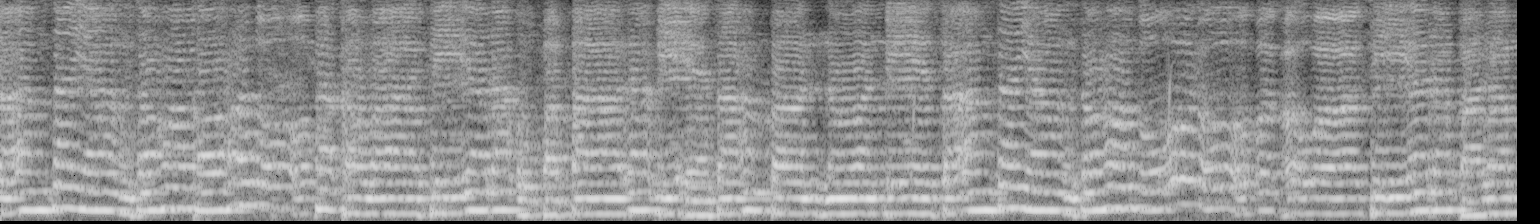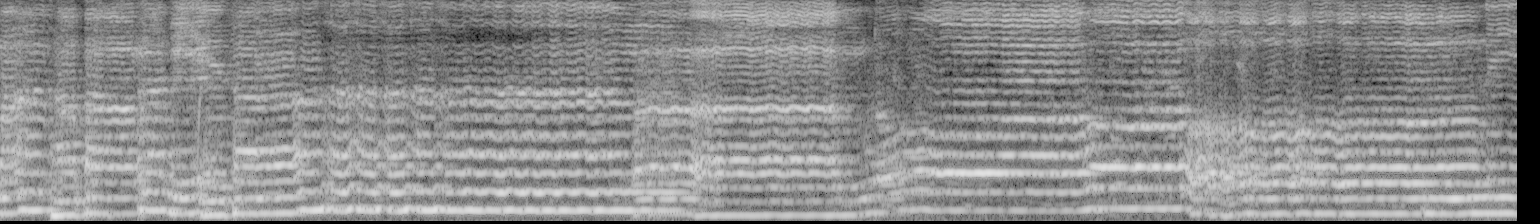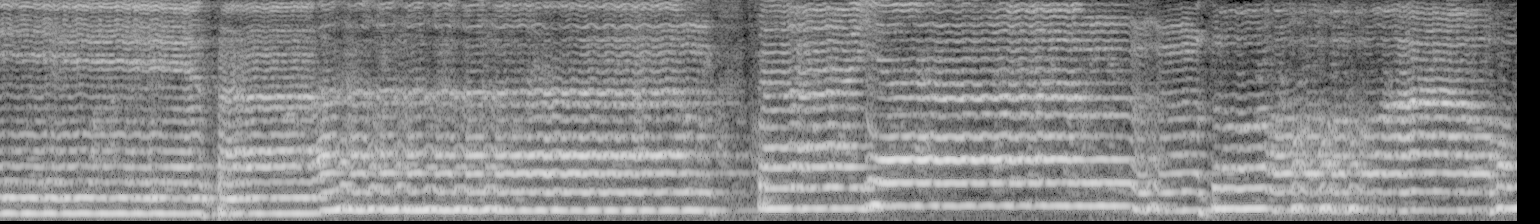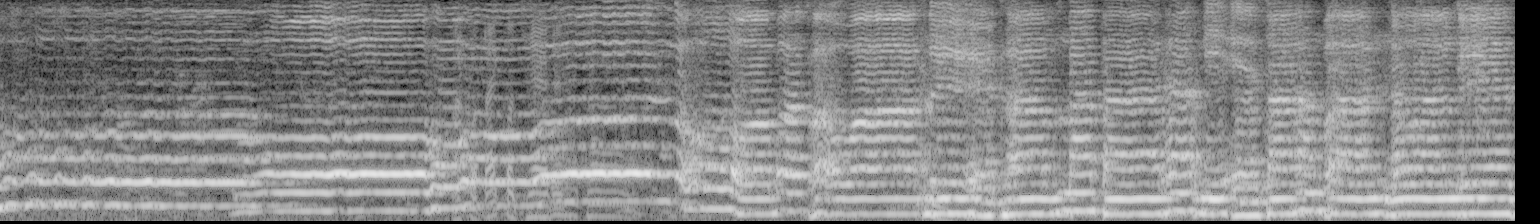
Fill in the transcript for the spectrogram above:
สังสยังโสขอโลภควาเสียระอุปปาระเมสัมปันโนเมสัมสยังโสโกโลภะคะวาเสียระปรมาถาปาระเมสัม สัมปันโนเน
